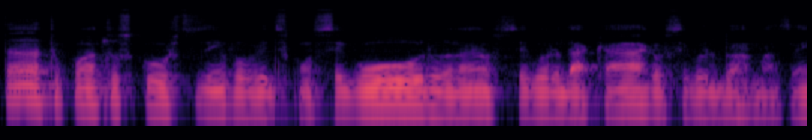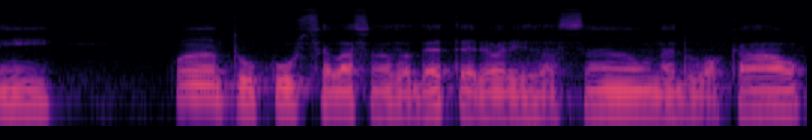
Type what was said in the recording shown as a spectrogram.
tanto quanto os custos envolvidos com seguro, né? o seguro da carga, o seguro do armazém, quanto custos relacionados à deteriorização né, do local,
